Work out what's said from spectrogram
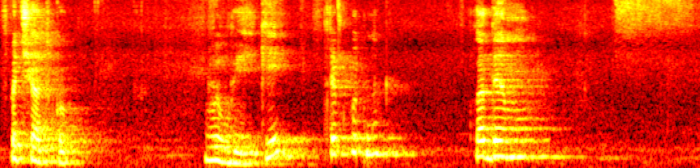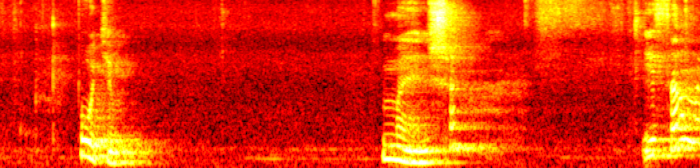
Спочатку великий трикутник кладемо, потім менше і саме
